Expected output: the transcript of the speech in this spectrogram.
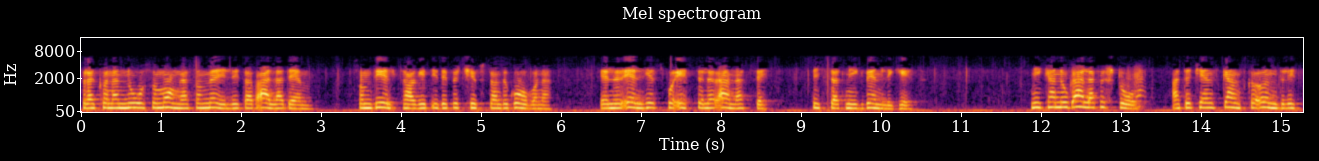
för att kunna nå så många som möjligt av alla dem som deltagit i de förtjusande gåvorna eller eljest på ett eller annat sätt visat mig vänlighet. Ni kan nog alla förstå att det känns ganska underligt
